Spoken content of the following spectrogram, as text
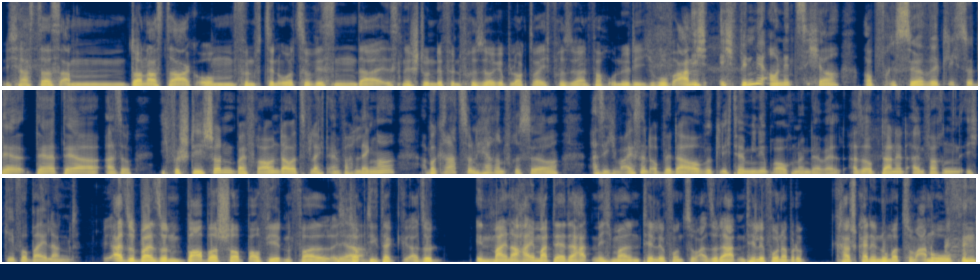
Ich hasse das am Donnerstag um 15 Uhr zu wissen, da ist eine Stunde für den Friseur geblockt, weil ich Friseur einfach unnötig. Ich rufe an. Ich, ich bin mir auch nicht sicher, ob Friseur wirklich so der, der, der, also ich verstehe schon, bei Frauen dauert es vielleicht einfach länger, aber gerade so ein Herrenfriseur, also ich weiß nicht, ob wir da auch wirklich Termine brauchen in der Welt. Also ob da nicht einfach ein Ich gehe vorbei langt. Also bei so einem Barbershop auf jeden Fall. Ich Ja. glaube, die, da, also in meiner Heimat, der, der hat nicht mal ein Telefon zum, also der hat ein Telefon, aber du hast keine Nummer zum Anrufen.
